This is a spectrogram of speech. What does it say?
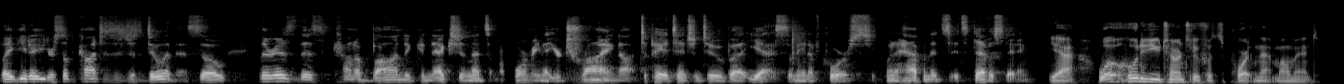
like you know your subconscious is just doing this so there is this kind of bond and connection that's forming that you're trying not to pay attention to. But yes, I mean, of course, when it happened, it's it's devastating. Yeah. Well, who did you turn to for support in that moment?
